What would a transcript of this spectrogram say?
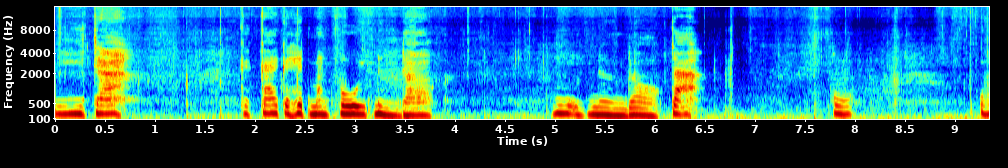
นี่จ้าใกล้ๆกับเห็ดมันปูอีกหนึ่งดอก นี่อีกหนึ่งดอกจ้าโอ้โอ้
